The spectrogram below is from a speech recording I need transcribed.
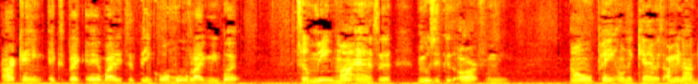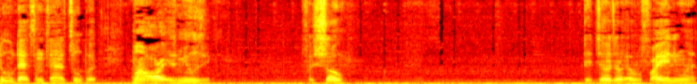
I can't expect everybody to think or move like me, but to me, my answer, music is art for me. I don't paint on the canvas. I mean, I do that sometimes too, but my art is music. For sure. Did JoJo ever fight anyone?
